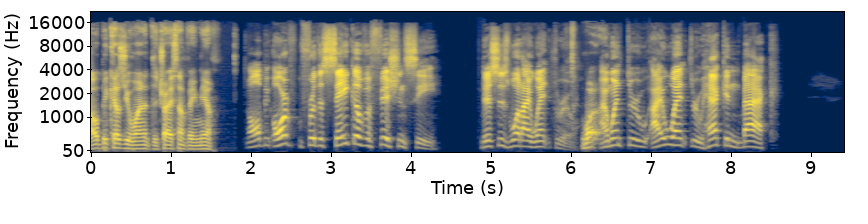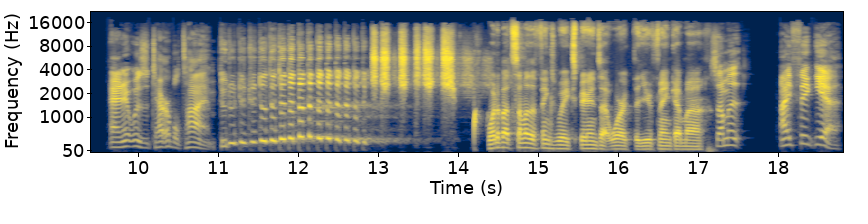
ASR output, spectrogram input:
All because you wanted to try something new. All be, or for the sake of efficiency, this is what I went through. What I went through I went through heck and back, and it was a terrible time. what about some of the things we experience at work that you think I'm uh Some of the, I think yeah.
